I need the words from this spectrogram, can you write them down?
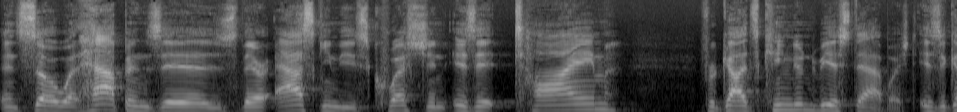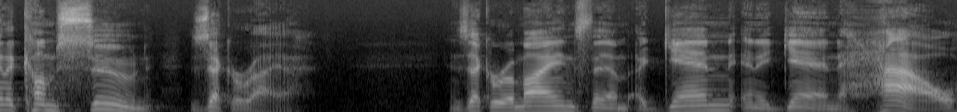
And so what happens is they're asking these questions Is it time for God's kingdom to be established? Is it going to come soon, Zechariah? And Zechariah reminds them again and again how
